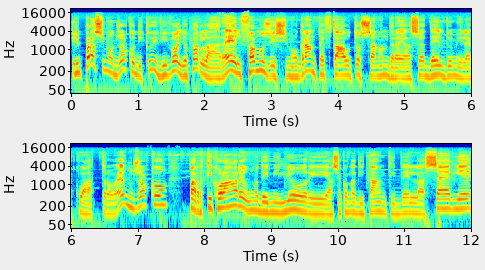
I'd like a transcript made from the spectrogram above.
Il prossimo gioco di cui vi voglio parlare è il famosissimo Grand Theft Auto San Andreas del 2004. È un gioco particolare, uno dei migliori a seconda di tanti della serie,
